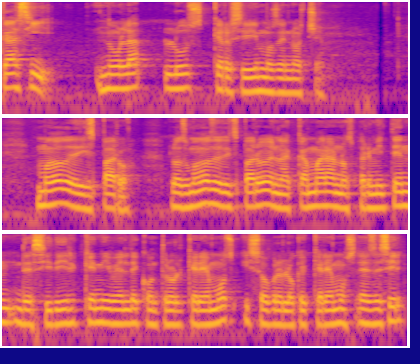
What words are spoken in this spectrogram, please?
casi nula luz que recibimos de noche. Modo de disparo. Los modos de disparo en la cámara nos permiten decidir qué nivel de control queremos y sobre lo que queremos, es decir,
